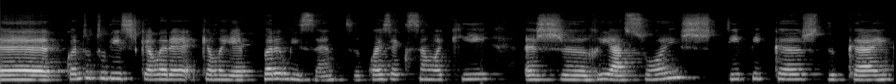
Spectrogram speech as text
Uh, quando tu dizes que ela, era, que ela é paralisante, quais é que são aqui as eh, reações típicas de quem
